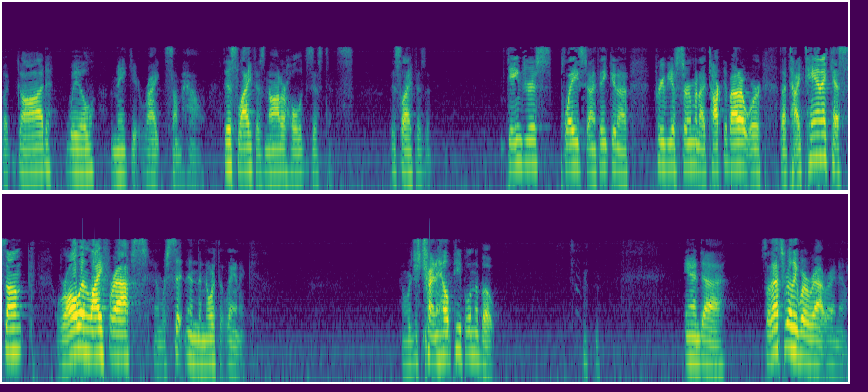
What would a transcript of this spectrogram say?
But God will make it right somehow. This life is not our whole existence. This life is a dangerous place. I think in a previous sermon I talked about it where the Titanic has sunk we're all in life rafts, and we're sitting in the North Atlantic. And we're just trying to help people in the boat. and uh, so that's really where we're at right now.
